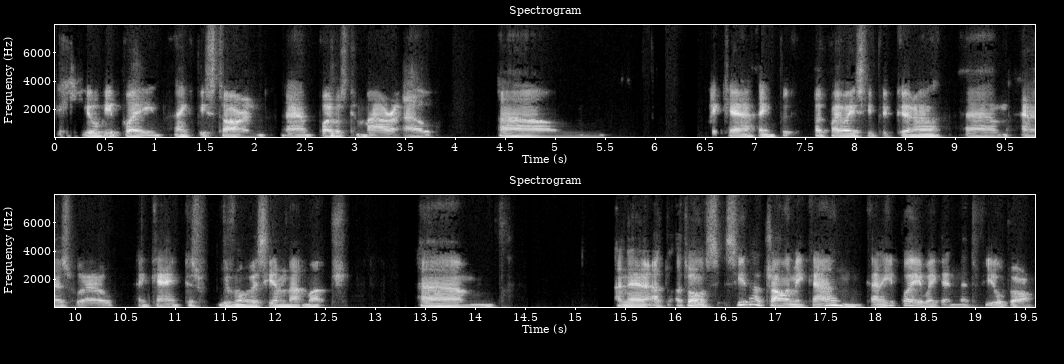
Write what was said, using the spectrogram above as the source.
he'll be playing. I think he'll be starting. Um, boy was Kamara out. Um, yeah, I think but like see Bacuna um, and as well again because we've not really seen him that much. Um, and then I, I don't know, see that Charlie McCann, can he play like in midfield or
